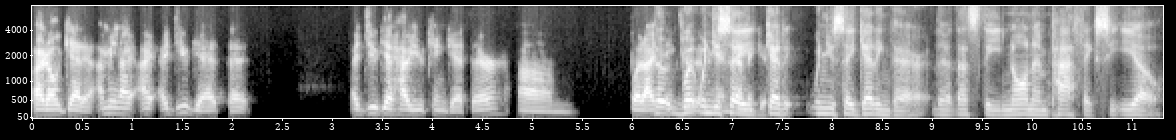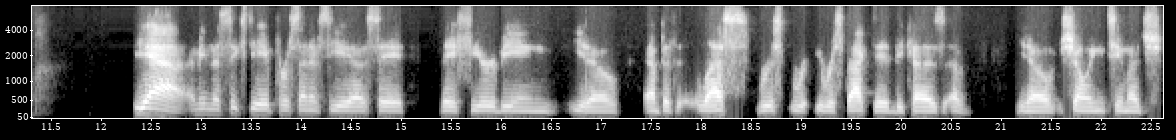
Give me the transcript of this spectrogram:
I don't get it. I mean, I, I I do get that. I do get how you can get there. Um, but I think when you say get when you say getting there, that's the non-empathic CEO. Yeah, I mean the 68% of CEOs say they fear being, you know, empath less res- respected because of, you know, showing too much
